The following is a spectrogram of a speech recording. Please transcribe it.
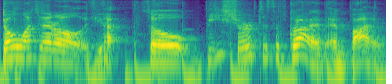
Don't watch it at all if you have. So be sure to subscribe and bye.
